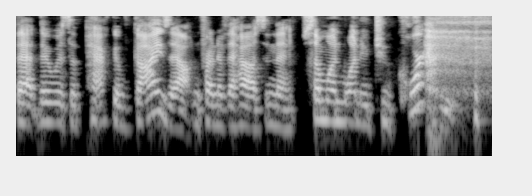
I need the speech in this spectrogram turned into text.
that there was a pack of guys out in front of the house, and that someone wanted to court you.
